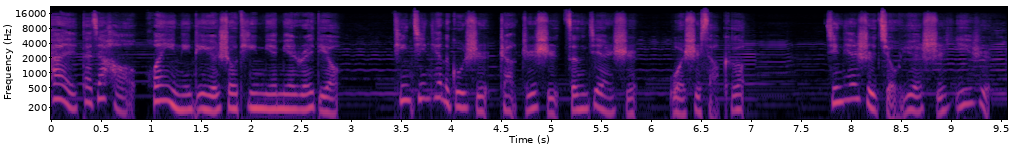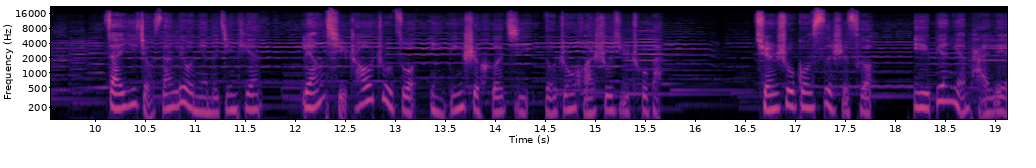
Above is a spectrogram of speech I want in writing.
嗨，大家好，欢迎您订阅收听咩咩 Radio，听今天的故事，长知识，增见识。我是小柯。今天是九月十一日，在一九三六年的今天，梁启超著作《饮冰室合集》由中华书局出版，全书共四十册，以编年排列，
